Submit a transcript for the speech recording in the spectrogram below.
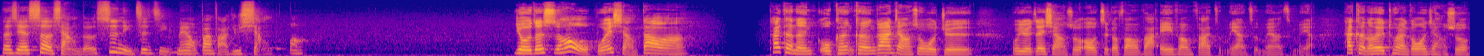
那些设想的，是你自己没有办法去想的吗？有的时候我不会想到啊，他可能我可可能跟他讲说，我觉得我有在想说，哦，这个方法 A 方法怎么样怎么样怎么样，他可能会突然跟我讲说，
